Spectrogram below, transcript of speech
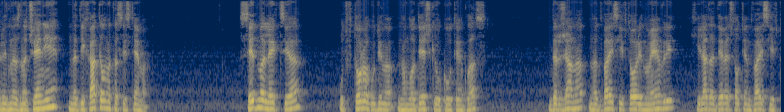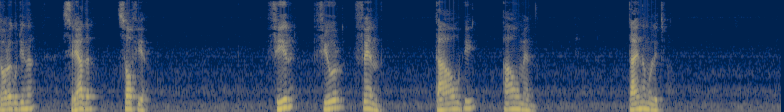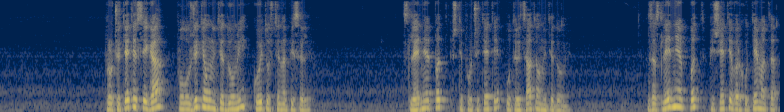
Предназначение на дихателната система. Седма лекция от втора година на младежки окултен клас държана на 22 ноември 1922 година сряда София. Фир, фюр, фен. Тауби, аумен Тайна молитва Прочетете сега положителните думи, които сте написали. Следния път ще прочетете отрицателните думи. За следния път пишете върху темата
